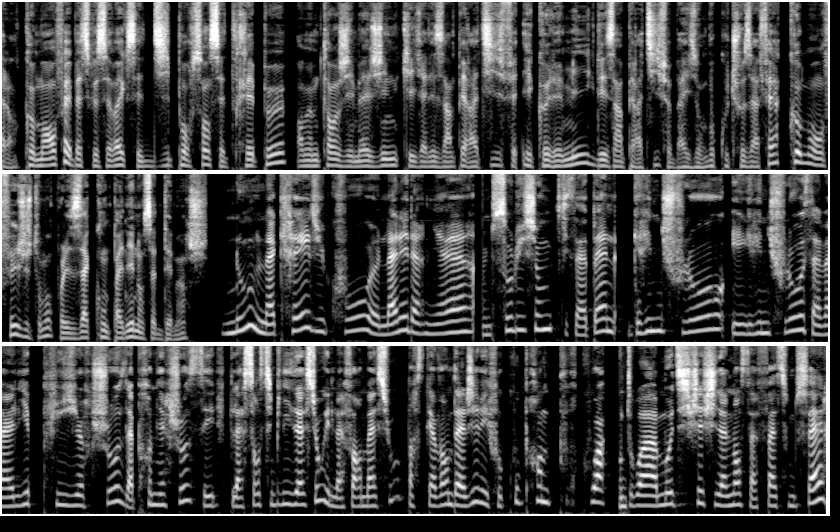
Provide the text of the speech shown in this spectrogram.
Alors comment on fait? Parce que c'est vrai que c'est 10%, c'est très peu. En même temps, j'imagine qu'il y a des impératifs économiques, des impératifs, bah, ils ont beaucoup de choses à faire. Comment on fait justement pour les accompagner dans cette démarche? Nous, on a créé du coup euh, l'année dernière une solution qui s'appelle Greenflow. Et Greenflow, ça va allier plusieurs choses. La première chose, c'est la sensibilisation et de la formation. Parce qu'avant d'agir, il faut comprendre pourquoi on doit modifier finalement sa façon de faire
